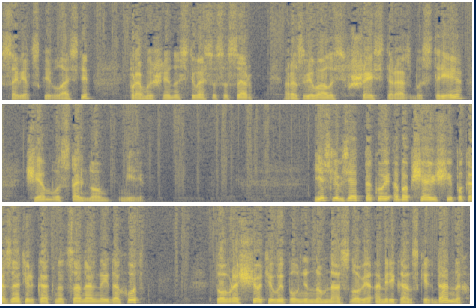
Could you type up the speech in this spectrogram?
советской власти промышленность в СССР развивалась в шесть раз быстрее, чем в остальном мире. Если взять такой обобщающий показатель, как национальный доход, то в расчете, выполненном на основе американских данных,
